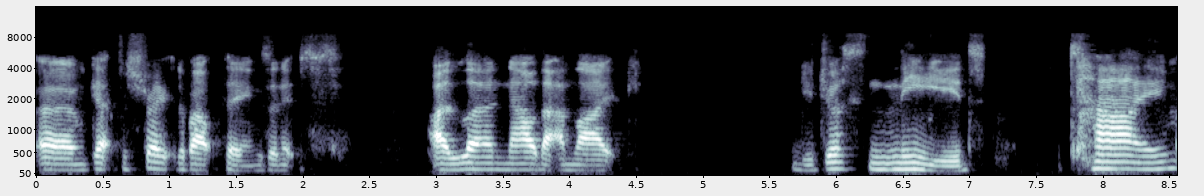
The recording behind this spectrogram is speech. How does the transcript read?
um, get frustrated about things and it's i learn now that i'm like you just need time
